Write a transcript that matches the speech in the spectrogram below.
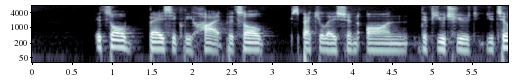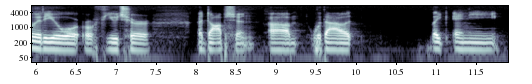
it's all basically hype it's all speculation on the future utility or, or future adoption um, without like any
